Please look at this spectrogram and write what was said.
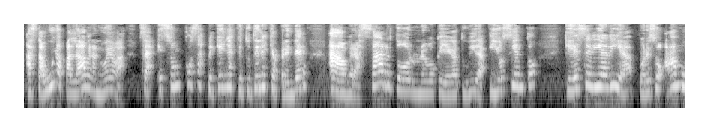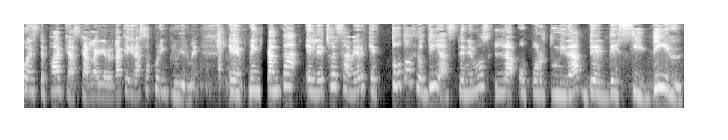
hasta una palabra nueva. O sea, son cosas pequeñas que tú tienes que aprender a abrazar todo lo nuevo que llega a tu vida. Y yo siento que ese día a día, por eso amo este podcast, Carla, y de verdad que gracias por incluirme. Eh, me encanta el hecho de saber que todos los días tenemos la oportunidad de decidir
